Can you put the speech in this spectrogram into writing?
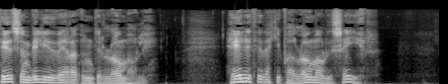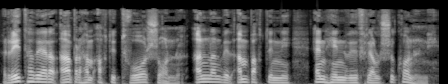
þið sem viljið vera undir lögmáli. Heyrið þið ekki hvað lögmálið segir? Ritaði er að Abraham átti tvo sónu, annan við ambáttinni en hinn við frjálsu konunni.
